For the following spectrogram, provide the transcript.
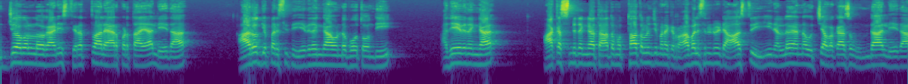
ఉద్యోగంలో కానీ స్థిరత్వాలు ఏర్పడతాయా లేదా? ఆరోగ్య పరిస్థితి ఏ విధంగా ఉండబోతోంది? అదేవిధంగా ఆకస్మికంగా తాత ముత్తాతల నుంచి మనకి రావలసినటువంటి ఆస్తి ఈ నెలలో ఏమన్నా వచ్చే అవకాశం ఉందా లేదా?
